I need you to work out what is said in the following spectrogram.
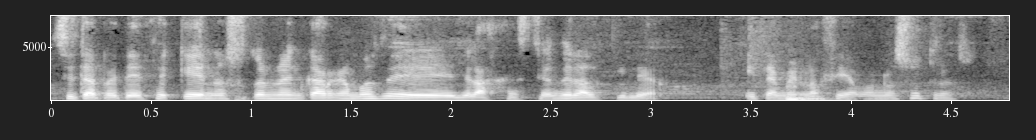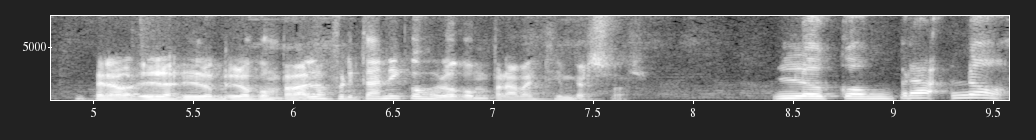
si te apetece que nosotros nos encarguemos de, de la gestión del alquiler. Y también lo hacíamos nosotros. ¿Pero lo, lo- lo compraban los británicos o lo compraba este inversor? Lo compra, no,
